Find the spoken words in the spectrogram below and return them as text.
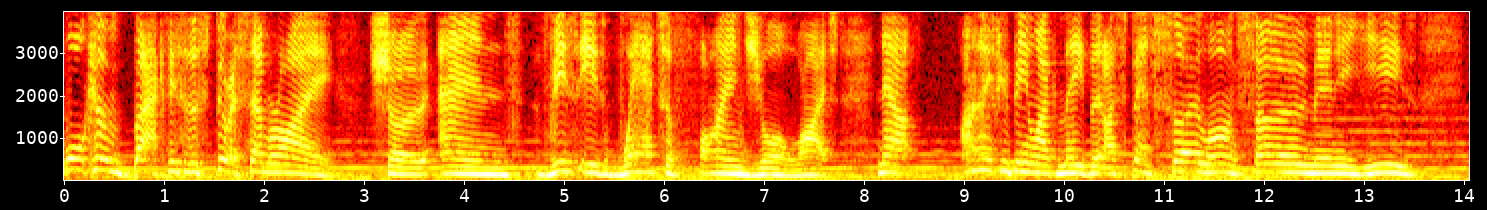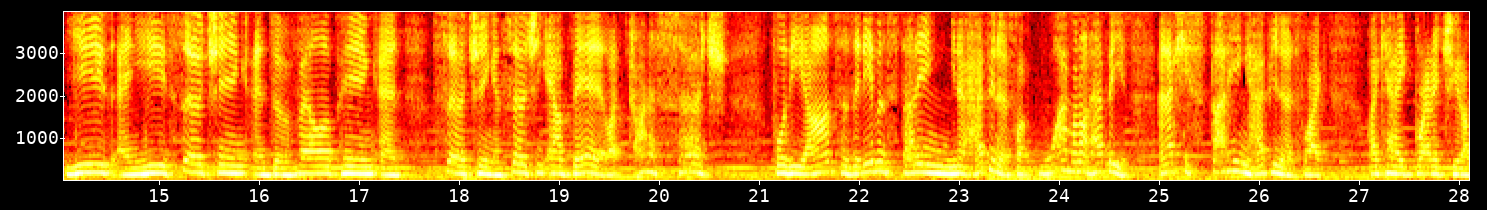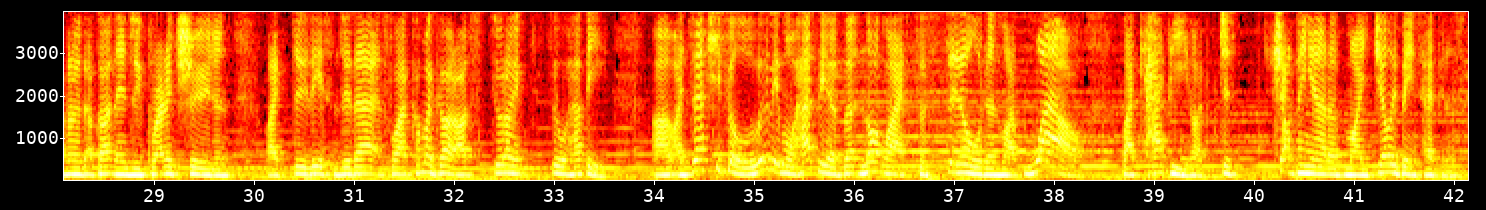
welcome back. This is the Spirit Samurai show, and this is where to find your light. Now, I don't know if you've been like me, but I spent so long, so many years, years and years searching and developing and searching and searching out there, like trying to search for the answers and even studying, you know, happiness. Like, why am I not happy? And actually studying happiness, like, okay, gratitude. I'm gonna go out there and do gratitude and like do this and do that. It's like, oh my god, I still don't feel happy. Um, I actually feel a little bit more happier, but not like fulfilled and like wow, like happy, like just jumping out of my jelly beans happiness.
